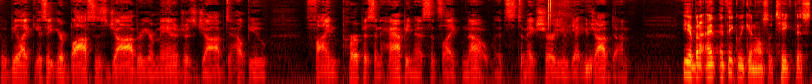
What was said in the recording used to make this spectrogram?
it would be like, is it your boss's job or your manager's job to help you find purpose and happiness? It's like, no, it's to make sure you get your job done. Yeah, but I, I think we can also take this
